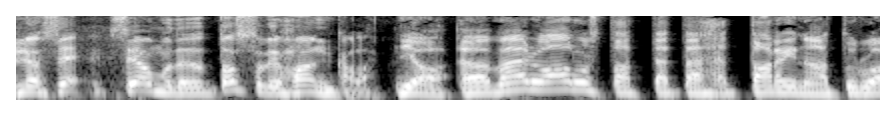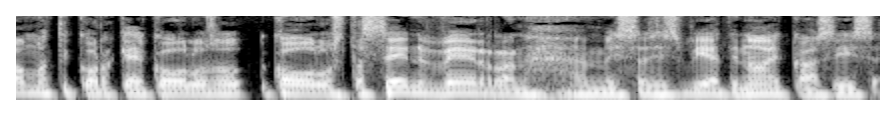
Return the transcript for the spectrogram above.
no se, se on muuten, tossa oli hankala. Joo, mä joudun alustaa tätä tarinaa Turun ammattikorkeakoulusta sen verran, missä siis vietin aikaa. Siis,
